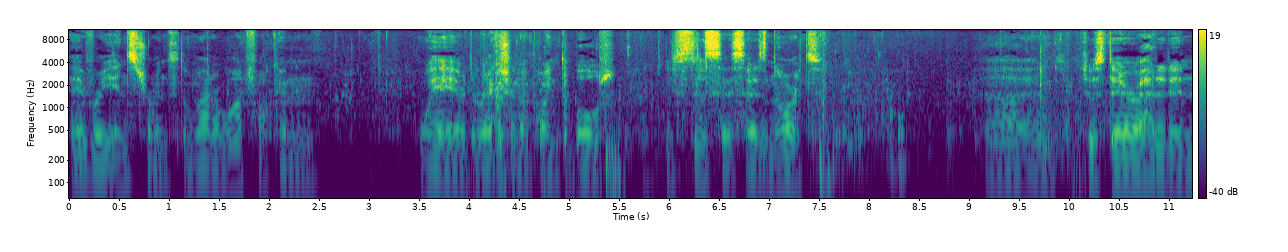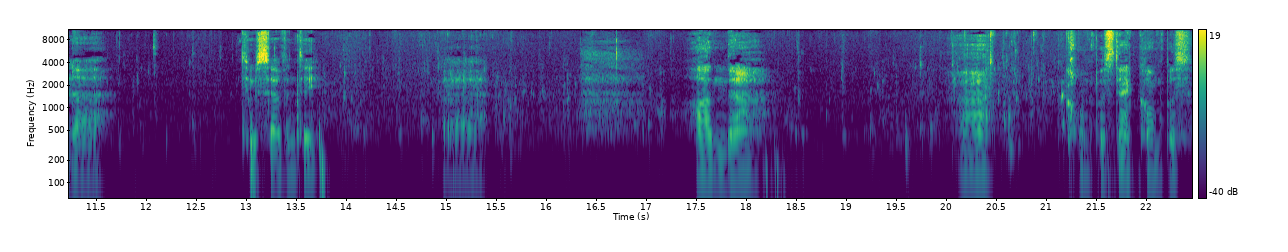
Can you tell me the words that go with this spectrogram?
every instrument, no matter what fucking way or direction I point the boat, it still say, says north." Uh, and just there, I had it in uh, 270. Uh, the uh, compass, deck compass,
